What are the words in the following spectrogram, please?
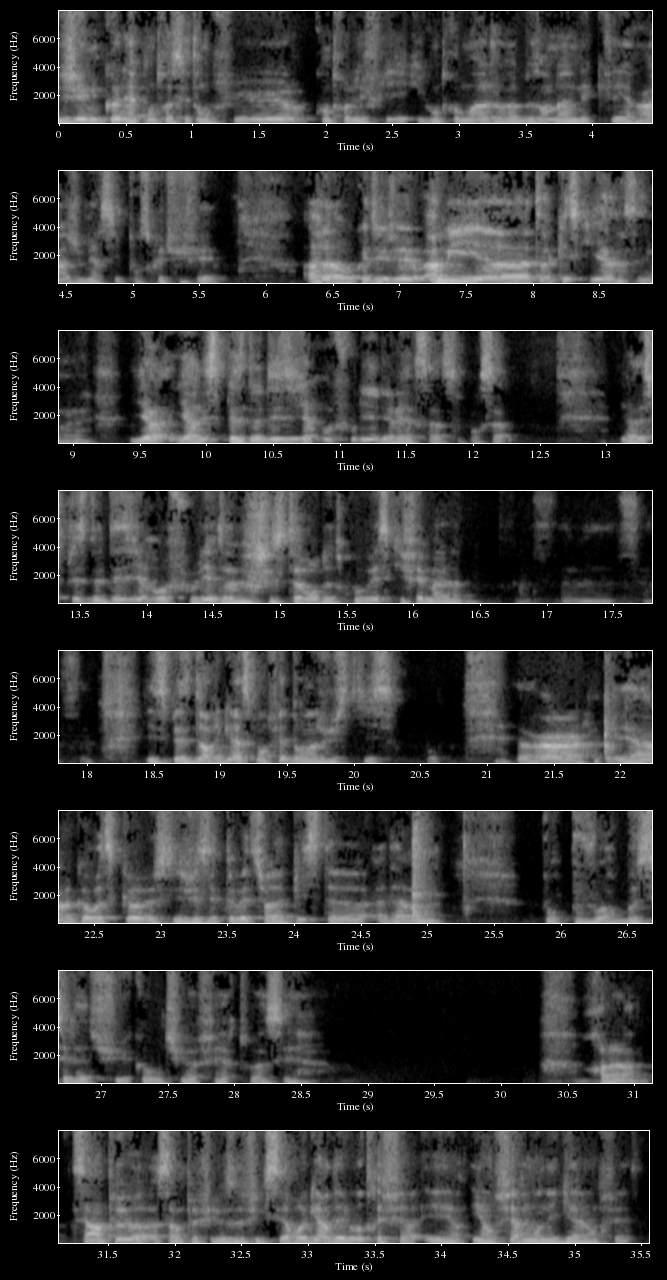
J'ai une colère contre cette enflure, contre les flics et contre moi. J'aurais besoin d'un éclairage. Merci pour ce que tu fais. Alors, ah oui, euh, attends, qu'est-ce qu'il y a? Il y a Il y a une espèce de désir refoulé derrière ça. C'est pour ça il y a une espèce de désir refoulé justement de trouver ce qui fait mal. Une espèce d'orgasme en fait dans l'injustice. Et alors, comment est-ce que je vais essayer de te mettre sur la piste, euh, Adam, pour pouvoir bosser là-dessus. Comment tu vas faire, toi C'est oh c'est un peu, c'est un peu philosophique. C'est regarder l'autre et faire et, en faire mon égal en fait.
